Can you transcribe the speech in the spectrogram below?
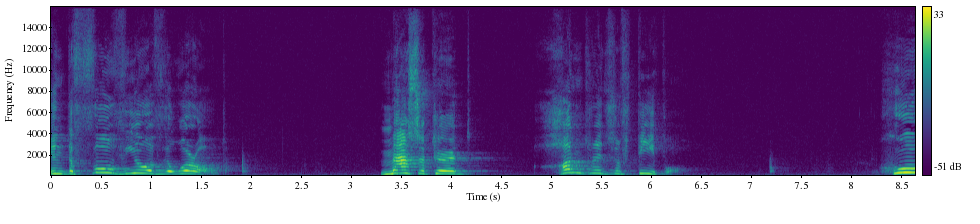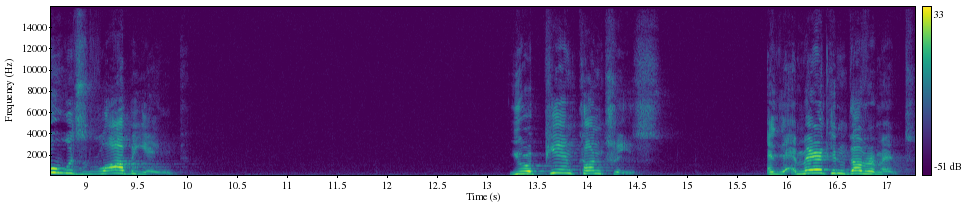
in the full view of the world, massacred hundreds of people. Who was lobbying European countries and the American government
